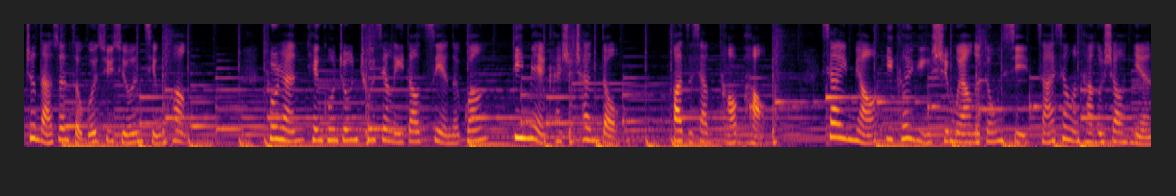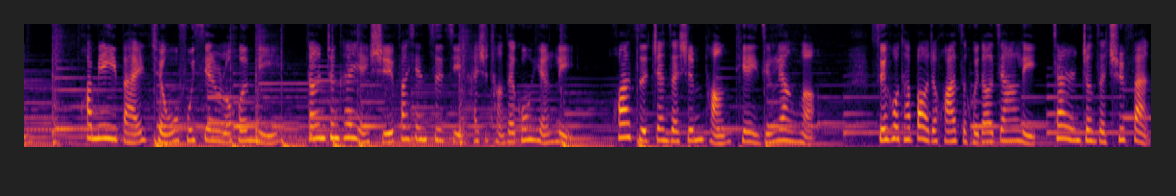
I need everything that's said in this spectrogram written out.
正打算走过去询问情况。突然，天空中出现了一道刺眼的光，地面也开始颤抖。花子吓得逃跑，下一秒，一颗陨石模样的东西砸向了他和少年。画面一白，犬巫夫陷入了昏迷。当睁开眼时，发现自己还是躺在公园里。花子站在身旁，天已经亮了。随后，他抱着花子回到家里，家人正在吃饭。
